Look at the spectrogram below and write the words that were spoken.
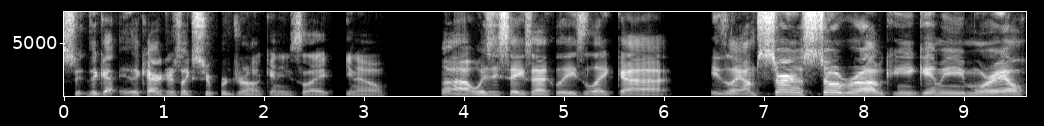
su- the guy the character's like super drunk and he's like you know uh what does he say exactly he's like uh he's like i'm starting to sober up can you give me more ale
